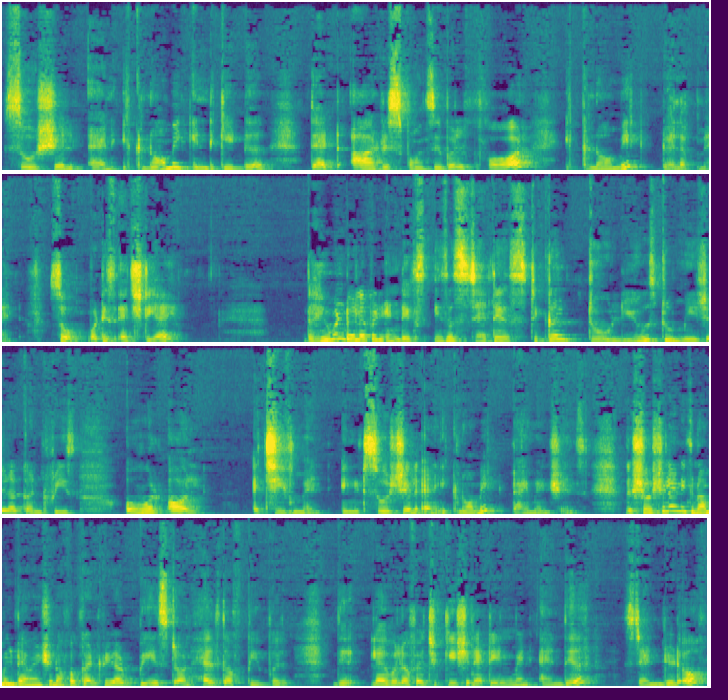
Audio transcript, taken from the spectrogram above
social and economic indicator that are responsible for economic development. So, what is HDI? The Human Development Index is a statistical tool used to measure a country's overall achievement in its social and economic dimensions. The social and economic dimension of a country are based on health of people, their level of education attainment and their standard of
